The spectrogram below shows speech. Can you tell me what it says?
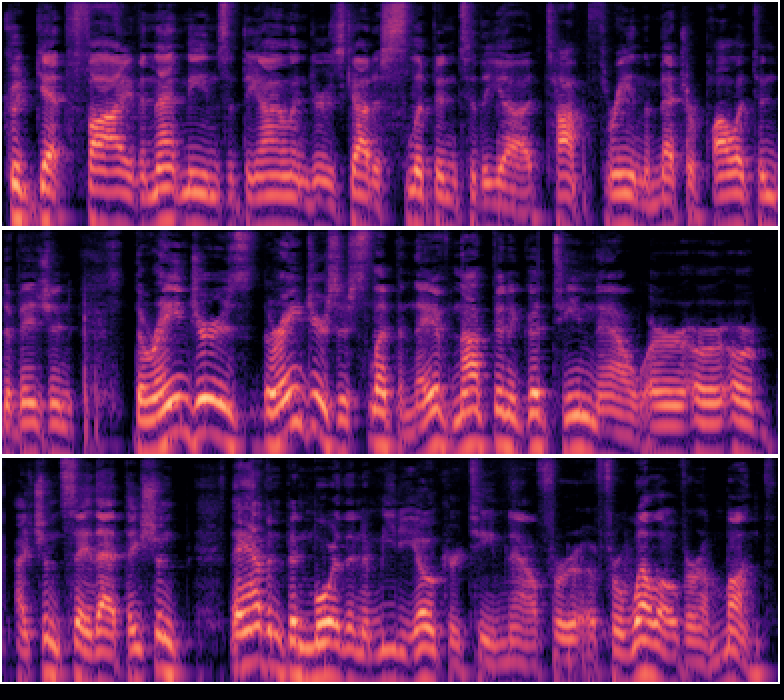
could get five, and that means that the Islanders got to slip into the uh, top three in the Metropolitan Division. The Rangers, the Rangers are slipping. They have not been a good team now, or, or, or I shouldn't say that. They shouldn't. They haven't been more than a mediocre team now for for well over a month.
